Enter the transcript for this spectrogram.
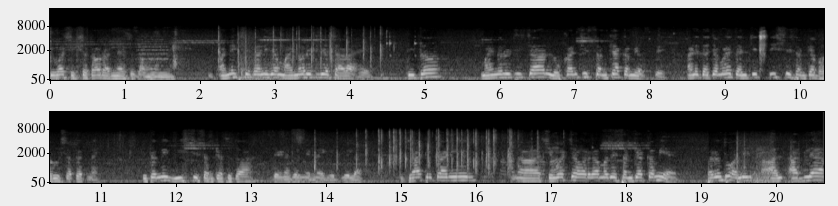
किंवा शिक्षकावर अन्यायसुद्धा होणार नाही. अनेक ठिकाणी ज्या मायनॉरिटीच्या शाळा आहेत तिथं मायनॉरिटीच्या लोकांची संख्या कमी असते आणि त्याच्यामुळे त्यांची तीसची संख्या भरू शकत नाही. तिथं मी वीसची संख्यासुद्धा देण्याचा निर्णय घेतलेला आहे. ज्या ठिकाणी शेवटच्या वर्गामध्ये संख्या कमी आहे परंतु अली आदल्या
